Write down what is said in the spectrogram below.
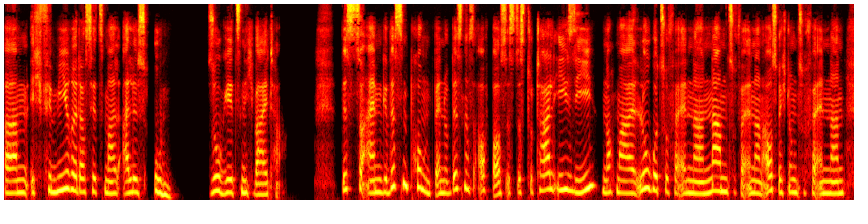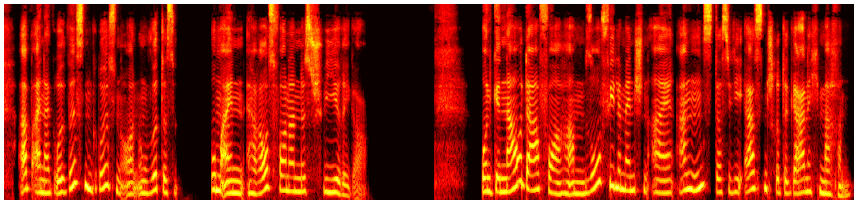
ähm, ich firmiere das jetzt mal alles um. So geht's nicht weiter. Bis zu einem gewissen Punkt, wenn du Business aufbaust, ist es total easy, nochmal Logo zu verändern, Namen zu verändern, Ausrichtungen zu verändern. Ab einer gewissen Größenordnung wird es um ein herausforderndes schwieriger. Und genau davor haben so viele Menschen Angst, dass sie die ersten Schritte gar nicht machen.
